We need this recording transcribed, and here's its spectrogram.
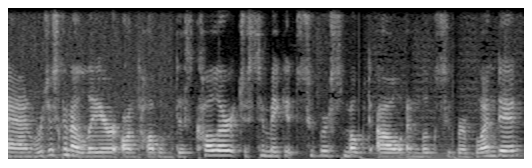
and we're just going to layer on top of this color just to make it super smoked out and look super blended.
